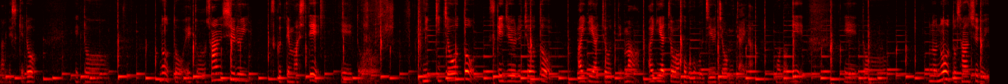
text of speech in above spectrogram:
なんですけど、えっと、ノート、えっと、3種類作ってまして、えっと、日記帳とスケジュール帳とアイディア帳ってまあアイディア帳はほぼほぼ自由帳みたいなもので、えーと、このノート3種類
